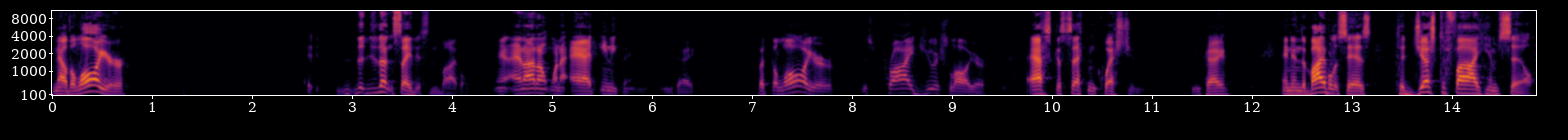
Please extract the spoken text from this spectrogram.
Now, the lawyer, it doesn't say this in the Bible, and I don't want to add anything, okay? But the lawyer, this pride Jewish lawyer, asked a second question, okay? And in the Bible it says, to justify himself.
